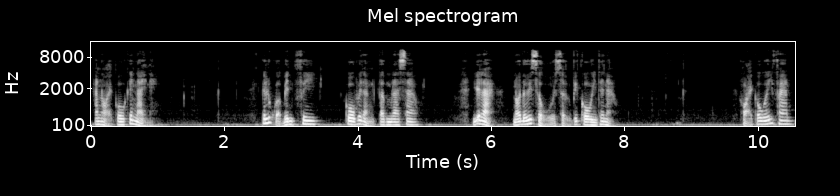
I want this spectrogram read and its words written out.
Anh hỏi cô cái này này. Cái lúc ở bên Phi, cô với thằng Tâm ra sao? Nghĩa là nó đối xử xử với cô như thế nào? Hỏi cô ấy Phan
